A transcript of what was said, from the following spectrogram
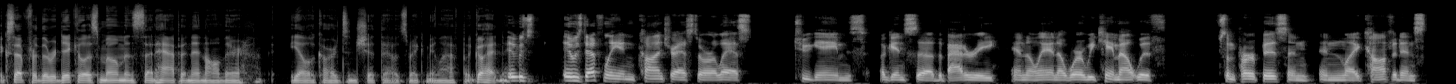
except for the ridiculous moments that happened and all their yellow cards and shit. That was making me laugh. But go ahead. Nick. It was it was definitely in contrast to our last two games against uh, the Battery and Atlanta, where we came out with some purpose and and like confidence.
